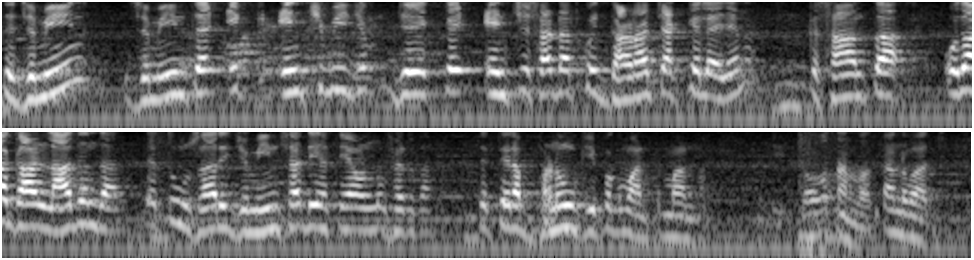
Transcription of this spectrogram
ਤੇ ਜ਼ਮੀਨ ਜ਼ਮੀਨ ਤਾਂ 1 ਇੰਚ ਵੀ ਜ- ਜੇ 1 ਇੰਚ ਸਾਡਾ ਕੋਈ ਦਾਣਾ ਚੱਕ ਕੇ ਲੈ ਜਾਏ ਨਾ, ਕਿਸਾਨ ਤਾਂ ਉਹਦਾ ਗਲ ਲਾ ਦਿੰਦਾ ਤੇ ਤੂੰ ਸਾਰੀ ਜ਼ਮੀਨ ਸਾਡੇ ਹੱਥੇ ਆਉਣ ਨੂੰ ਫਿਰਦਾ ਤੇ ਤੇਰਾ ਬਣੂ ਕੀ ਭਗਵੰਤ ਮਾਨ ਨਾਲ। ਬਹੁਤ ਧੰਨਵਾਦ। ਧੰਨਵਾਦ ਜੀ।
